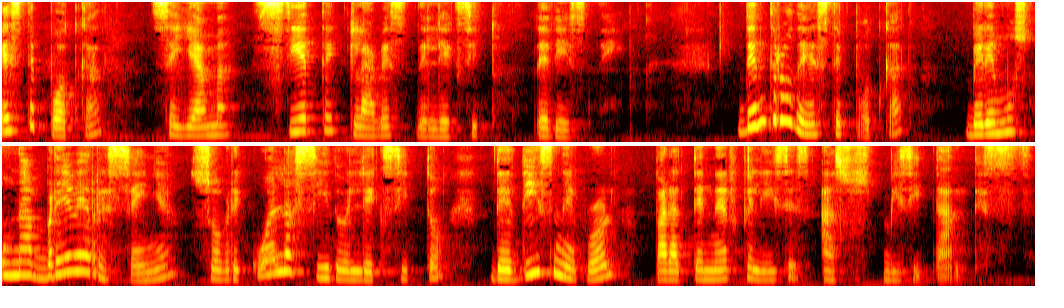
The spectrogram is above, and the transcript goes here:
Este podcast se llama Siete claves del éxito de Disney. Dentro de este podcast veremos una breve reseña sobre cuál ha sido el éxito de Disney World para tener felices a sus visitantes.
